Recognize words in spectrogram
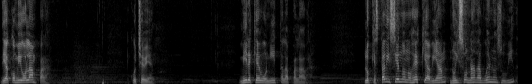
día conmigo lámpara. Escuche bien. Mire qué bonita la palabra. Lo que está diciéndonos es que Abiam no hizo nada bueno en su vida.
